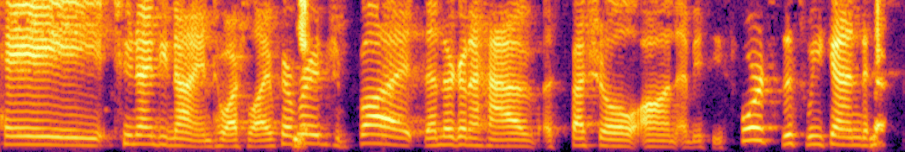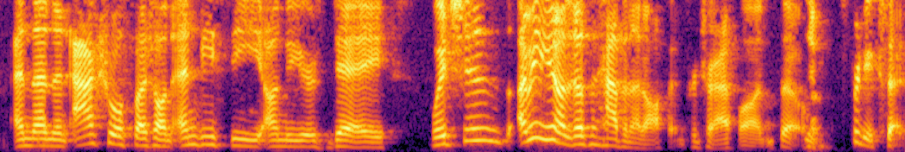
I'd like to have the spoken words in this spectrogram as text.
pay two ninety nine to watch live coverage, yeah. but then they're gonna have a special on NBC Sports this weekend yeah. and then an actual special on NBC on New Year's Day which is, I mean, you know, it doesn't happen that often for triathlon. So yeah. it's pretty exciting.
